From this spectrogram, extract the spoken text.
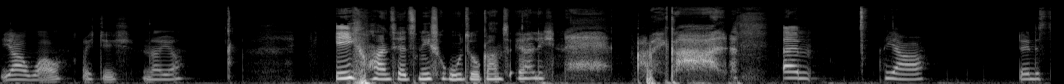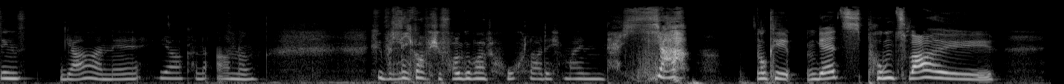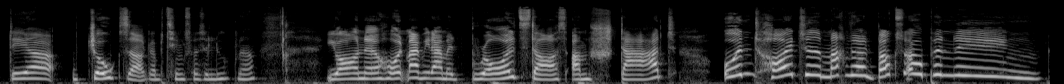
Ja, wow. Richtig. Naja. Ich fand es jetzt nicht so gut, so ganz ehrlich. Nee. Aber egal. Ähm, ja. Denn das Ding ist. Ja, ne. Ja, keine Ahnung. Ich überlege, ob ich die Folge überhaupt hochlade. Ich meine, ja. Okay, jetzt Punkt 2. Der Jokesager, beziehungsweise Lügner. Ja, ne, heute mal wieder mit Brawl Stars am Start. Und heute machen wir ein Box-Opening.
